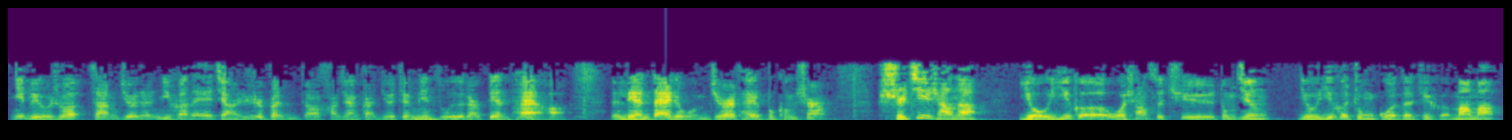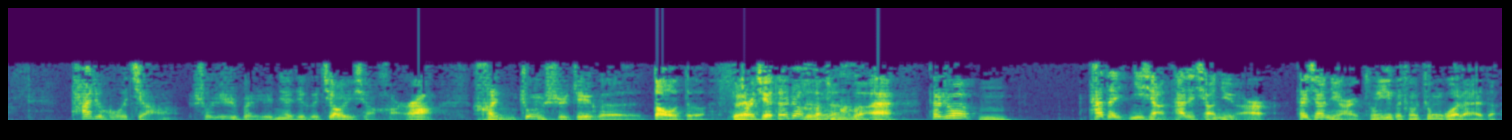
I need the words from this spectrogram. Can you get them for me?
你比如说，咱们觉得你刚才也讲日本，的好像感觉这民族有点变态哈，连带着我们觉得他也不吭声。实际上呢，有一个我上次去东京，有一个中国的这个妈妈，她就跟我讲说，日本人家这个教育小孩啊，很重视这个道德，而且她说很可爱。她说，嗯，她的你想，她的小女儿，她小女儿从一个从中国来的，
